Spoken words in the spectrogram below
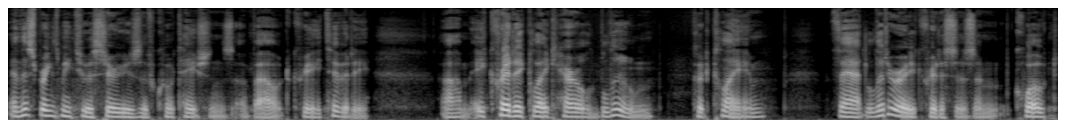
And this brings me to a series of quotations about creativity. Um, a critic like Harold Bloom could claim that literary criticism, quote,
